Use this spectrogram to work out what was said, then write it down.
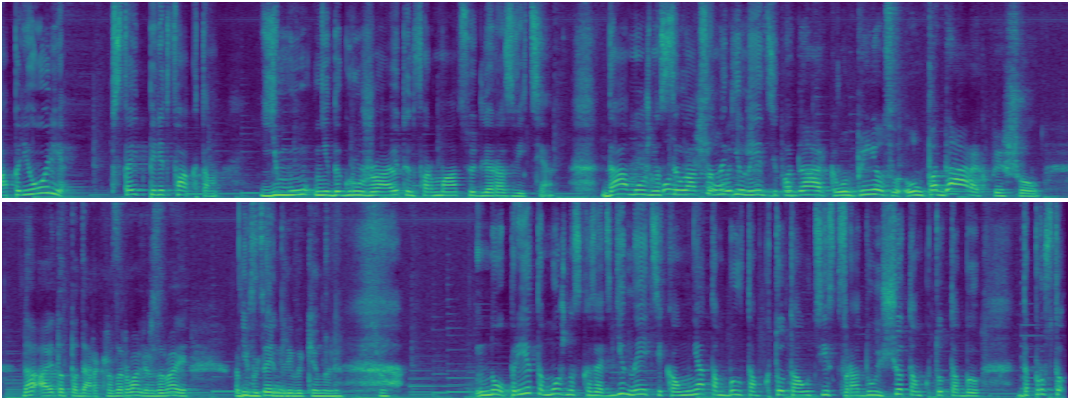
априори стоит перед фактом. Ему не догружают информацию для развития. Да, можно он ссылаться на генетику. Подарком, он принес, он подарок пришел. Да, а этот подарок разорвали, разорвали, обесценили, выкинули. Но при этом можно сказать, генетика, у меня там был там кто-то аутист в роду, еще там кто-то был. Да просто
